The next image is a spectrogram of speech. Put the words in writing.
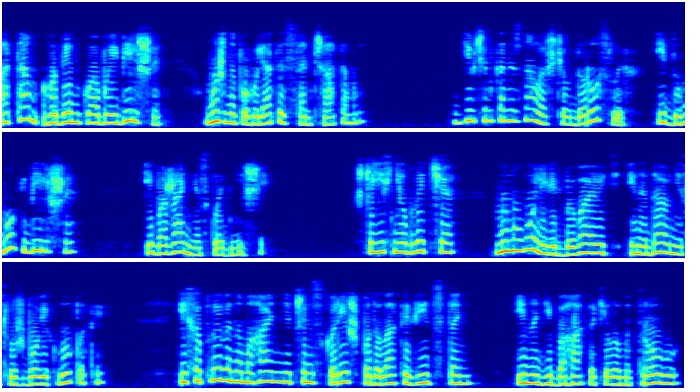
а там годинку або й більше можна погуляти з санчатами. Дівчинка не знала, що в дорослих і думок більше, і бажання складніші, що їхні обличчя мимоволі відбивають і недавні службові клопоти, і хапливе намагання чим скоріш подолати відстань, іноді багатокілометрову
